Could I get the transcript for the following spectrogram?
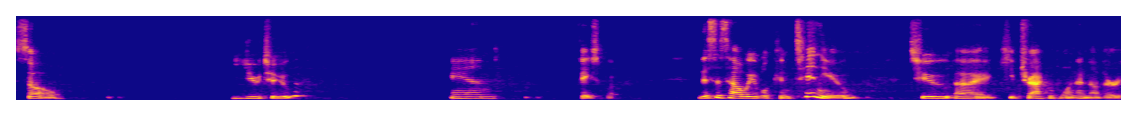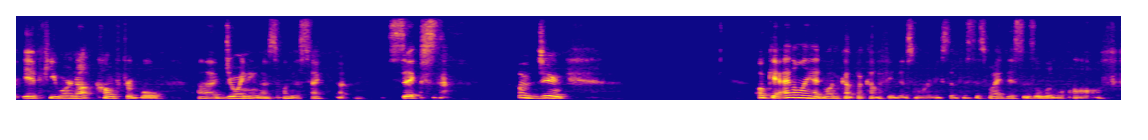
So YouTube and Facebook. This is how we will continue to uh, keep track of one another if you are not comfortable uh, joining us on the 6th uh, of June. Okay, I've only had one cup of coffee this morning, so this is why this is a little off.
